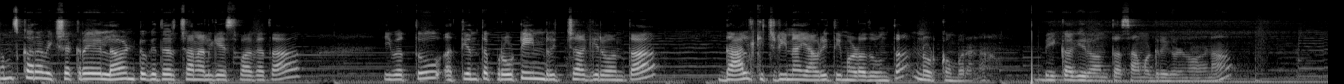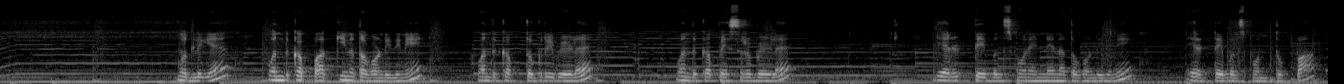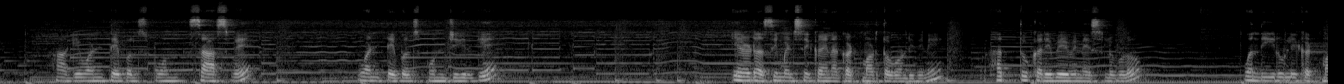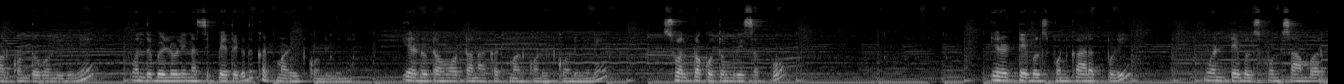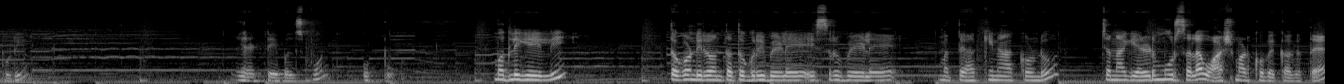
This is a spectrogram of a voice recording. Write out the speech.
ನಮಸ್ಕಾರ ವೀಕ್ಷಕರೇ learn together ಚಾನಲ್ಗೆ ಸ್ವಾಗತ. ಇವತ್ತು ಅತ್ಯಂತ ಪ್ರೋಟೀನ್ ರಿಚ್ ಆಗಿರೋವಂಥ ದಾಲ್ ಕಿಚಡಿನ ಯಾವ ರೀತಿ ಮಾಡೋದು ಅಂತ ನೋಡ್ಕೊಂಬರೋಣ. ಬೇಕಾಗಿರೋವಂಥ ಸಾಮಗ್ರಿಗಳು ನೋಡೋಣ. ಮೊದಲಿಗೆ ಒಂದು ಕಪ್ ಅಕ್ಕಿನ ತೊಗೊಂಡಿದ್ದೀನಿ. ಒಂದು ಕಪ್ ತೊಗರಿಬೇಳೆ, ಒಂದು ಕಪ್ ಹೆಸರು ಬೇಳೆ ಎರಡು ಟೇಬಲ್ ಸ್ಪೂನ್ ಎಣ್ಣೆನ ತೊಗೊಂಡಿದ್ದೀನಿ. ಎರಡು ಟೇಬಲ್ ಸ್ಪೂನ್ ತುಪ್ಪ, ಹಾಗೆ ಒಂದು ಟೇಬಲ್ ಸ್ಪೂನ್ ಸಾಸಿವೆ. ಒನ್ ಟೇಬಲ್ ಸ್ಪೂನ್ ಜೀರಿಗೆ, ಎರಡು ಹಸಿಮೆಣಸಿನ್ಕಾಯಿನ ಕಟ್ ಮಾಡಿ ತೊಗೊಂಡಿದ್ದೀನಿ. ಹತ್ತು ಕರಿಬೇವಿನ ಹೆಸಳುಗಳು ಒಂದು ಈರುಳ್ಳಿ ಕಟ್ ಮಾಡ್ಕೊಂಡು ತೊಗೊಂಡಿದ್ದೀನಿ. ಒಂದು ಬೆಳ್ಳುಳ್ಳಿನ ಸಿಪ್ಪೆ ತೆಗೆದು ಕಟ್ ಮಾಡಿ ಇಟ್ಕೊಂಡಿದ್ದೀನಿ. ಎರಡು ಟೊಮೊಟೊನ ಕಟ್ ಮಾಡ್ಕೊಂಡು ಇಟ್ಕೊಂಡಿದ್ದೀನಿ. ಸ್ವಲ್ಪ ಕೊತ್ತಂಬರಿ ಸೊಪ್ಪು, ಎರಡು ಟೇಬಲ್ ಸ್ಪೂನ್ ಖಾರದ ಪುಡಿ ಒನ್ ಟೇಬಲ್ ಸ್ಪೂನ್ ಸಾಂಬಾರು ಪುಡಿ, ಎರಡು ಟೇಬಲ್ ಸ್ಪೂನ್ ಉಪ್ಪು. ಮೊದಲಿಗೆ ಇಲ್ಲಿ ತೊಗೊಂಡಿರೋವಂಥ ತೊಗರಿಬೇಳೆ ಹೆಸರುಬೇಳೆ ಮತ್ತು ಅಕ್ಕಿನ ಹಾಕ್ಕೊಂಡು ಚೆನ್ನಾಗಿ ಎರಡು ಮೂರು ಸಲ ವಾಶ್ ಮಾಡ್ಕೋಬೇಕಾಗತ್ತೆ.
